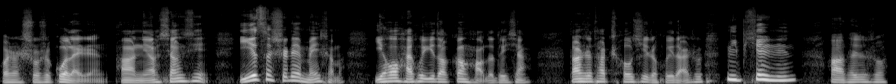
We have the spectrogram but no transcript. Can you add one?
我说说是过来人啊，你要相信，一次失恋没什么，以后还会遇到更好的对象。当时他抽泣着回答说：“你骗人啊！”他就说：“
